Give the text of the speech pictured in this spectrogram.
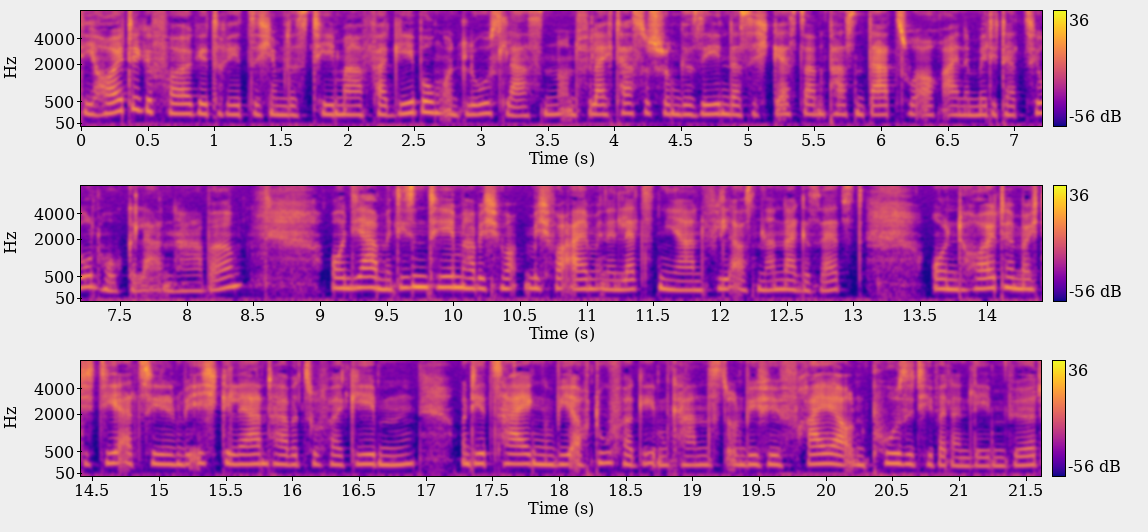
Die heutige Folge dreht sich um das Thema Vergebung und Loslassen und vielleicht hast du schon gesehen, dass ich gestern passend dazu auch eine Meditation hochgeladen habe. Und ja, mit diesen Themen habe ich mich vor allem in den letzten Jahren viel auseinandergesetzt und heute möchte ich dir erzählen, wie ich gelernt habe zu vergeben und dir zeigen, wie auch du vergeben kannst und wie viel freier und positiver dein Leben wird,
